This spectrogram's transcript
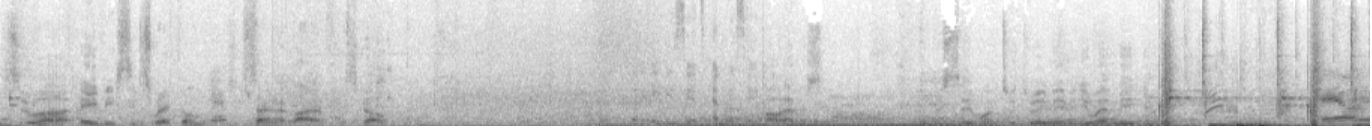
into uh, ABC. This is where they film Saturday Night Live. Let's go. It's ABC. It's NBC. Oh, NBC. NBC, one, two, three, baby, you and me. Hell it.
